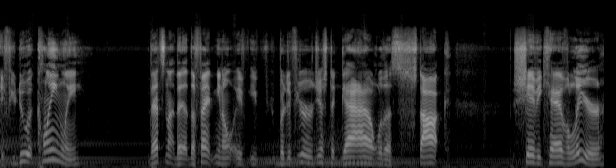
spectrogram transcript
if you do it cleanly, that's not the the fact. You know, if if but if you're just a guy with a stock Chevy Cavalier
